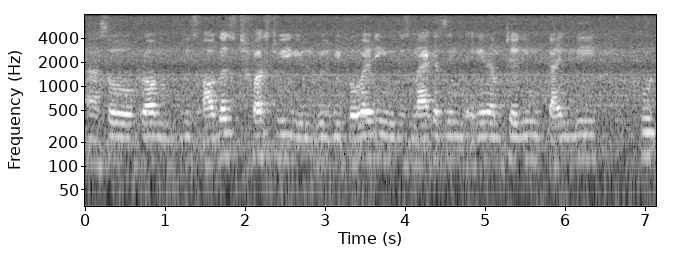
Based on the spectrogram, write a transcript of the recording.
Uh, so from this August first week we will be providing this magazine. Again I'm telling kindly put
